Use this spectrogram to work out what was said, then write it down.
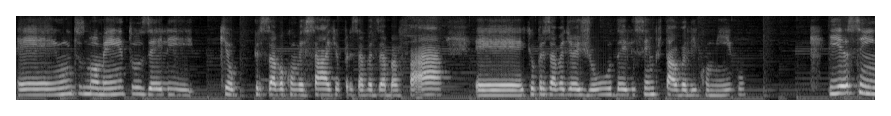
É, em muitos momentos ele que eu precisava conversar, que eu precisava desabafar, é, que eu precisava de ajuda, ele sempre estava ali comigo. E assim,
